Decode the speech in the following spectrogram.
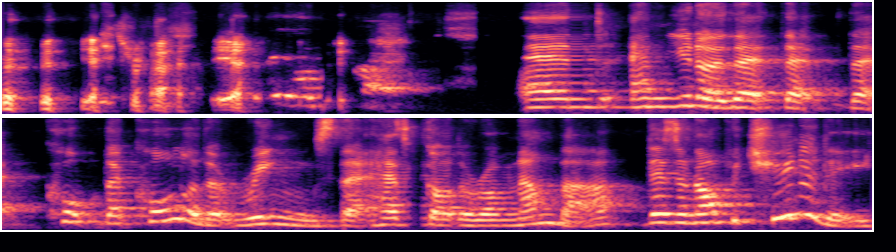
Yes right. Yeah. And and you know that that that call, that caller that rings that has got the wrong number there's an opportunity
